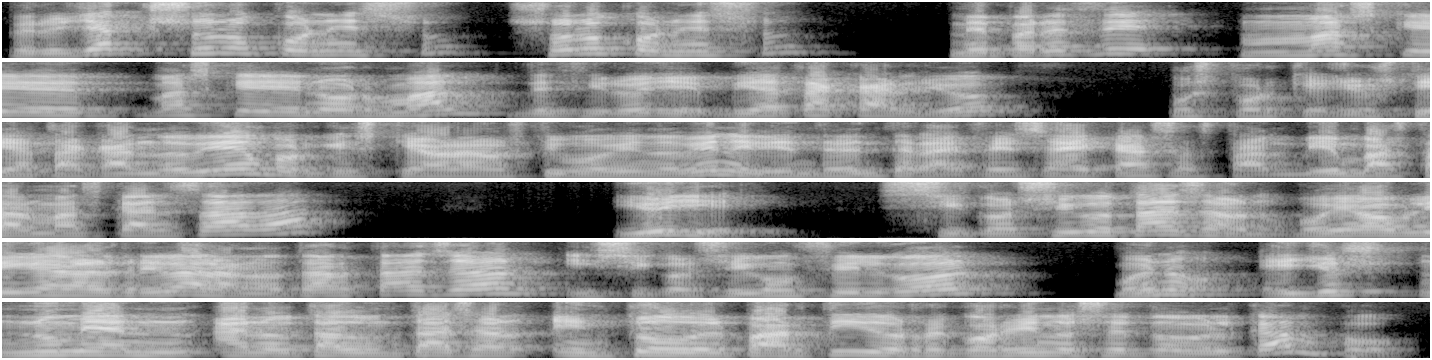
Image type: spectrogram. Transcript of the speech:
Pero ya solo con eso, solo con eso, me parece más que, más que normal decir, oye, voy a atacar yo, pues porque yo estoy atacando bien, porque es que ahora lo estoy moviendo bien, evidentemente la defensa de casas también va a estar más cansada. Y oye, si consigo touchdown, voy a obligar al rival a anotar touchdown, y si consigo un field goal, bueno, ellos no me han anotado un touchdown en todo el partido recorriéndose todo el campo.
